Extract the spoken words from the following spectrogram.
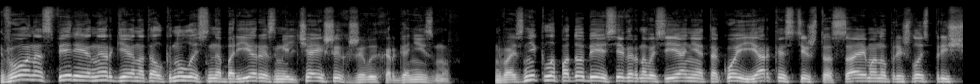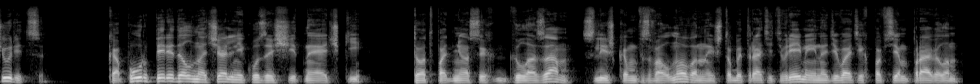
В ионосфере энергия натолкнулась на барьер из мельчайших живых организмов. Возникло подобие северного сияния такой яркости, что Саймону пришлось прищуриться. Капур передал начальнику защитные очки. Тот поднес их к глазам, слишком взволнованный, чтобы тратить время и надевать их по всем правилам.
